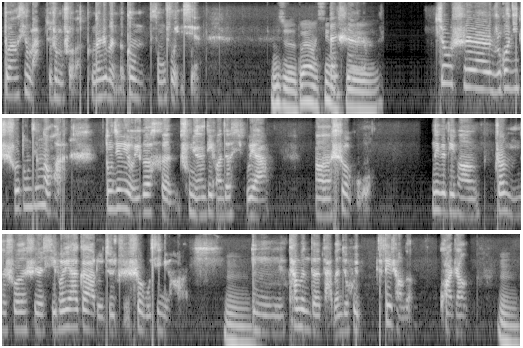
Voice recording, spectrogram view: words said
多样性吧，就这么说吧，可能日本的更丰富一些。你指的多样性但是是就是如果你只说东京的话，东京有一个很出名的地方叫喜布亚，嗯、涉谷，那个地方专门的说的是喜布亚 girl，就指涉谷系女孩。嗯嗯，她们的打扮就会非常的夸张，嗯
